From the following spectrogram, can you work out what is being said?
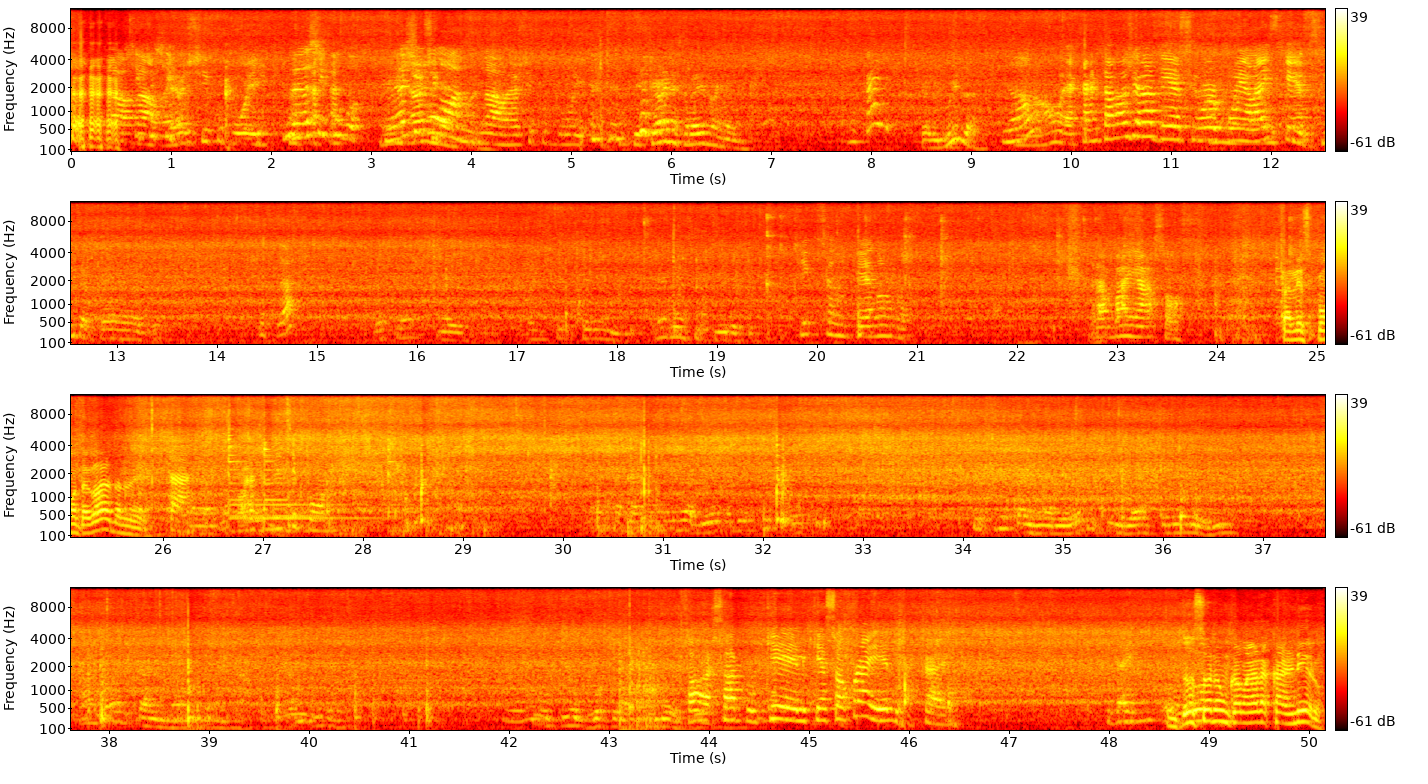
não, é o Chico Boi. Não é o Chico Boi. Não é o Não Chico Homem. Não, é o Chico Boi. Que carne é essa aí, Marnelli? Carne? Carne moída? Não? Não, é a carne tá na geladeira. O senhor põe ela e esquece. Esqueci da carne. Quer precisar? Não quer, não? Trabalhar só. Tá nesse ponto agora, dona Nélia? Tá, agora tô nesse ponto. Só, sabe por quê? Ele quer só pra ele a carne. E daí, Então o senhor é um camarada carneiro?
